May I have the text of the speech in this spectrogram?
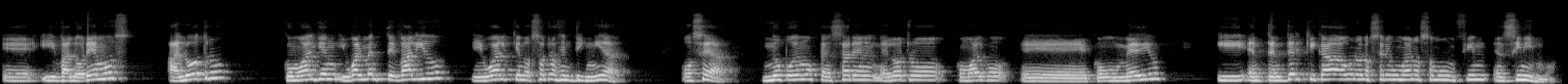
eh, y valoremos al otro como alguien igualmente válido, igual que nosotros en dignidad. O sea, no podemos pensar en el otro como algo, eh, como un medio, y entender que cada uno de los seres humanos somos un fin en sí mismo.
